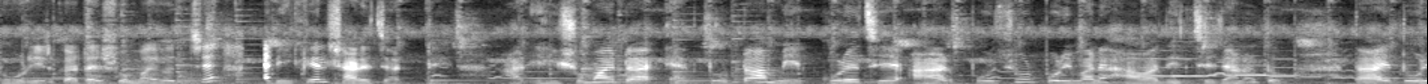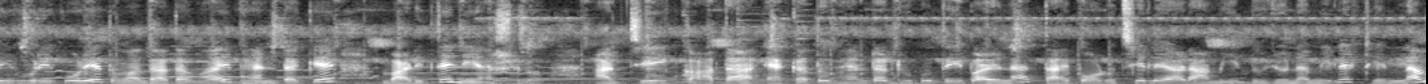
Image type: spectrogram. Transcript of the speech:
ঘড়ির কাটার সময় হচ্ছে বিকেল সাড়ে চারটে। আর এই সময়টা এতটা মেঘ করেছে আর প্রচুর পরিমাণে হাওয়া দিচ্ছে, জানো তো? তাই তড়িঘড়ি করে তোমার দাদা ভাই ভ্যানটাকে বাড়িতে নিয়ে আসলো। আর যেই কাদা একা তো ভ্যানটা ঢুকোতেই পারে না, তাই বড় ছেলে আর আমি দুজনা মিলে ঠেললাম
